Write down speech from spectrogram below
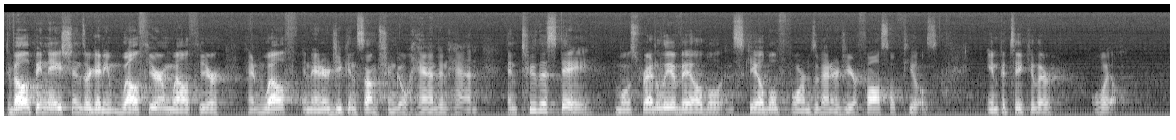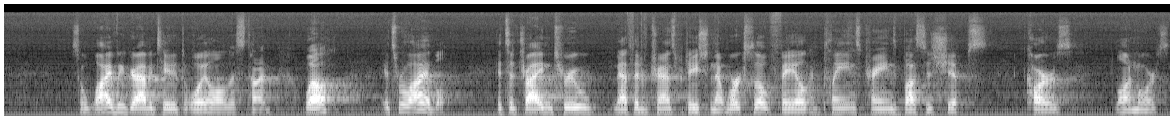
Developing nations are getting wealthier and wealthier, and wealth and energy consumption go hand in hand. And to this day, the most readily available and scalable forms of energy are fossil fuels, in particular, oil. So, why have we gravitated to oil all this time? Well, it's reliable. It's a tried and true method of transportation that works without fail in planes, trains, buses, ships, cars, lawnmowers,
